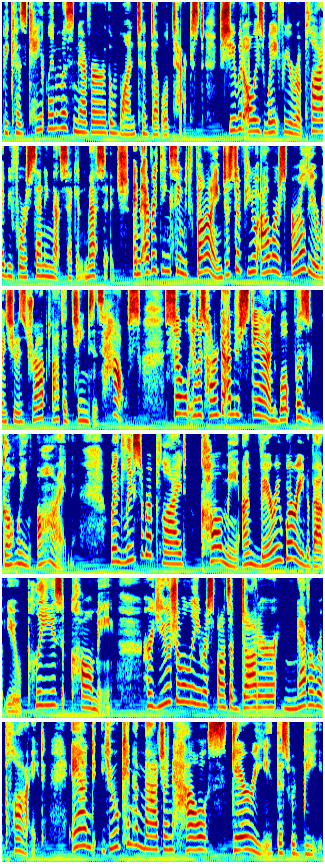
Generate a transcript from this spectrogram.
because Katelin was never the one to double text. She would always wait for your reply before sending that second message. And everything seemed fine just a few hours earlier when she was dropped off at James's house. So it was hard to understand what was going on. When Lisa replied, Call me. I'm very worried about you. Please call me. Her usually responsive daughter never replied. And you can imagine how scary this would be.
